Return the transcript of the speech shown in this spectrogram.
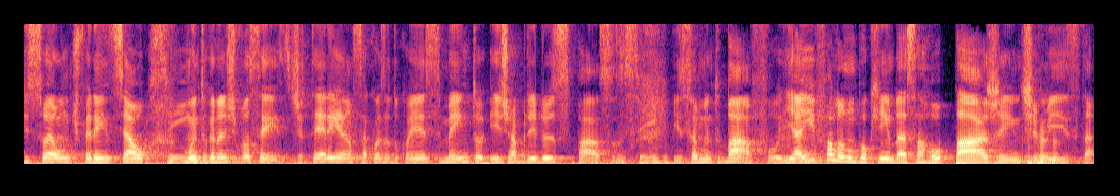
isso é um diferencial Sim. muito grande de vocês, de terem essa coisa do conhecimento e de abrir os espaços. Sim. Isso é muito bafo. E aí, falando um pouquinho dessa roupagem intimista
